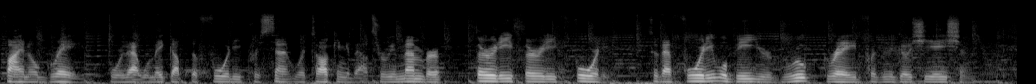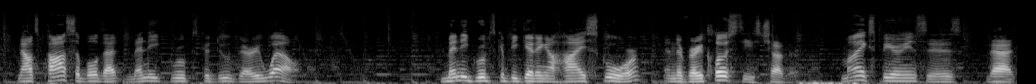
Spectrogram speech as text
final grade, or that will make up the 40% we're talking about. So remember, 30, 30, 40. So that 40 will be your group grade for the negotiation. Now it's possible that many groups could do very well. Many groups could be getting a high score and they're very close to each other. My experience is that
